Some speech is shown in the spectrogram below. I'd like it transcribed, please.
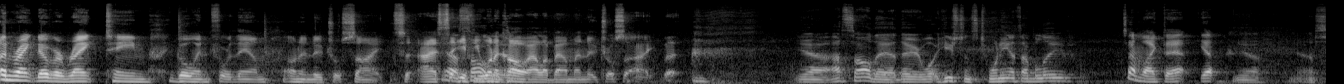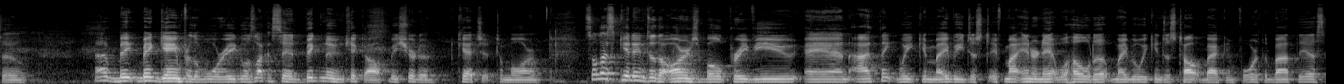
unranked over ranked team going for them on a neutral site. So I say I if you want to call Alabama a neutral site, but Yeah, I saw that. They're what Houston's 20th, I believe. something like that. Yep. Yeah, yeah. So a big big game for the War Eagles. Like I said, big noon kickoff. Be sure to catch it tomorrow. So let's get into the Orange Bowl preview, and I think we can maybe just, if my internet will hold up, maybe we can just talk back and forth about this.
